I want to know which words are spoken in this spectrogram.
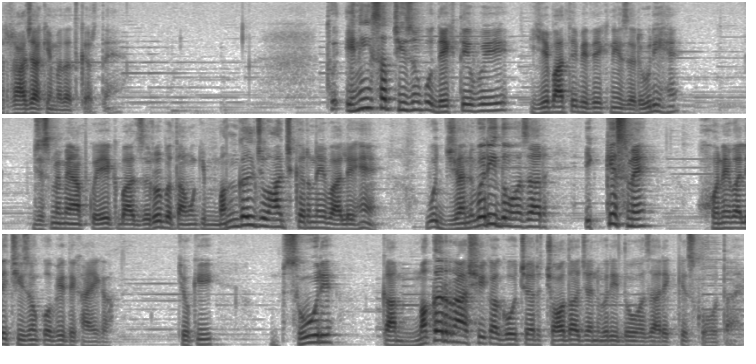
राजा की मदद करते हैं। तो इन्हीं सब चीज़ों को देखते हुए ये बातें भी देखनी ज़रूरी हैं जिसमें मैं आपको एक बात ज़रूर बताऊँ कि मंगल जो आज करने वाले हैं वो जनवरी 2021 में होने वाली चीज़ों को भी दिखाएगा क्योंकि सूर्य का मकर राशि का गोचर 14 जनवरी 2021 को होता है।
